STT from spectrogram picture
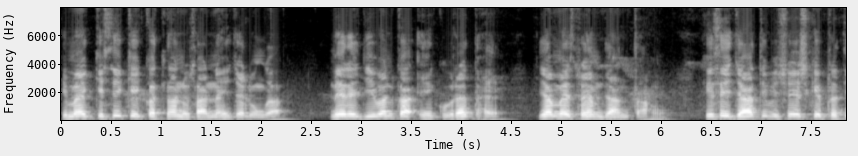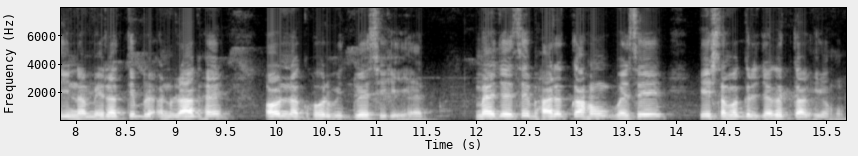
कि मैं किसी के कथनानुसार नहीं चलूँगा। मेरे जीवन का एक व्रत है, यह मैं स्वयं जानता हूँ। किसी जाति विशेष के प्रति न मेरा तीव्र अनुराग है और न घोर विद्वेष ही है। मैं जैसे भारत का हूँ, वैसे ही समग्र जगत का भी हूँ।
